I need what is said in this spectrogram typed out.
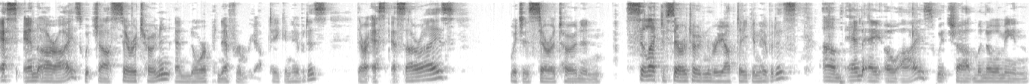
SNRIs, which are serotonin and norepinephrine reuptake inhibitors. There are SSRIs, which is serotonin selective serotonin reuptake inhibitors, um, MAOIs, which are monoamine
